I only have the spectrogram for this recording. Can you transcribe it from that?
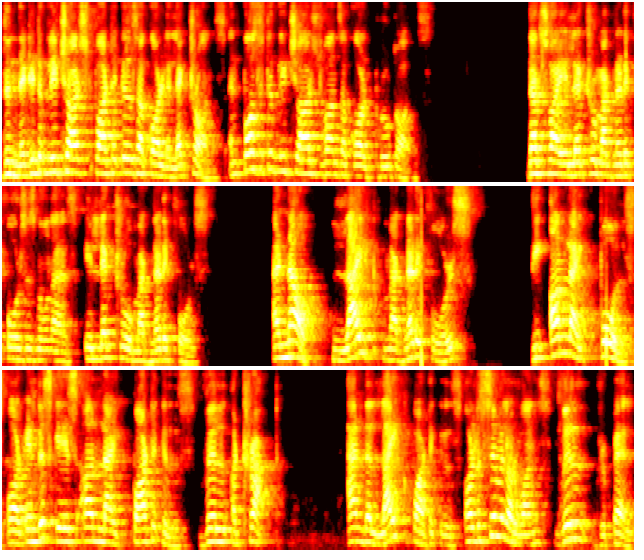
The negatively charged particles are called electrons and positively charged ones are called protons. That's why electromagnetic force is known as electromagnetic force. And now, like magnetic force, the unlike poles, or in this case, unlike particles, will attract. And the like particles, or the similar ones, will repel.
